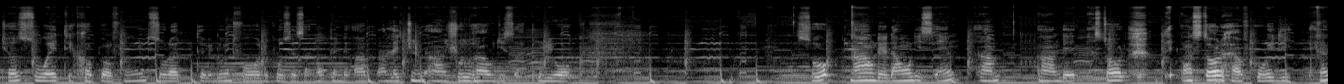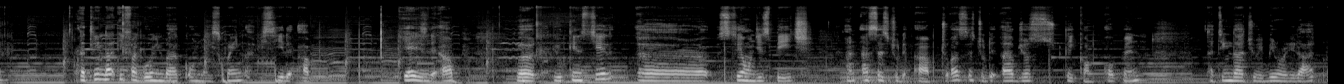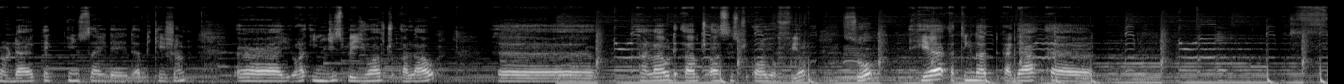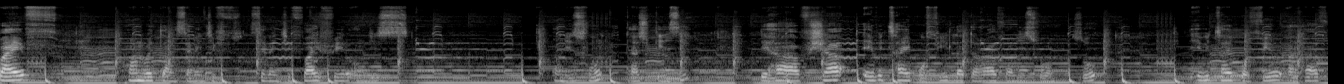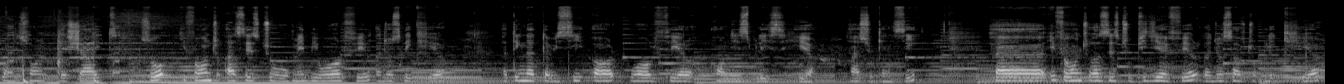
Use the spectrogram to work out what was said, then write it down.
Just wait a couple of minutes so that we're going forward the process and open the app and let you and show you how this app will work. So now the download is in um, and the install the install have already in. I think that if I'm going back on my screen I see the app. Here is the app but you can still uh, stay on this page and access to the app to access to the app just click on open I think that you will be redirected inside the, application. Uh, in this place you have to allow uh, allow the app to access to all your field. So here, I think that I got uh, 575 field on this on this phone. As you can see, they have share every type of field that I have on this phone. So every type of field I have on this one the shite. So if I want to access to maybe Word field I just click here. I think that we see all Word field on this place here as you can see. Uh, if I want to access to PDF field I just have to click here.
